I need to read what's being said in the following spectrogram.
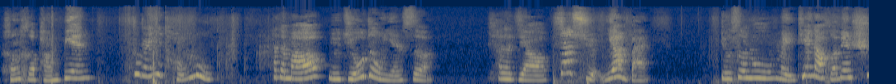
恒河旁边住着一头鹿。它的毛有九种颜色，它的脚像雪一样白。九色鹿每天到河边吃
